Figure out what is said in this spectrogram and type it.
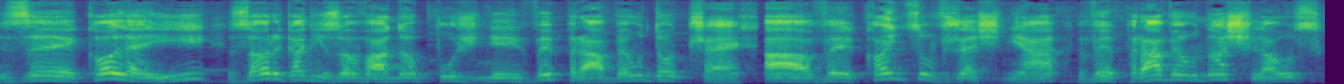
Z kolei zorganizowano później wyprawę do Czech, a w końcu września wyprawę na Śląsk,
